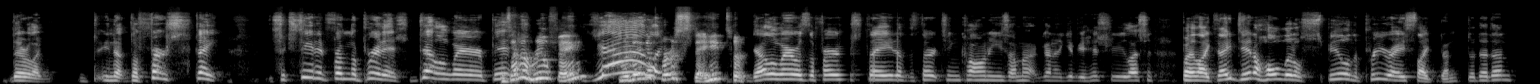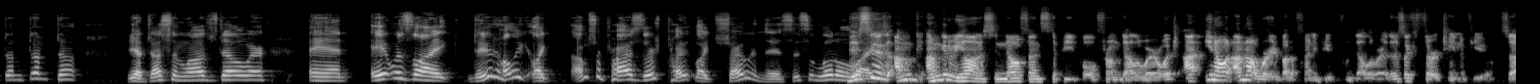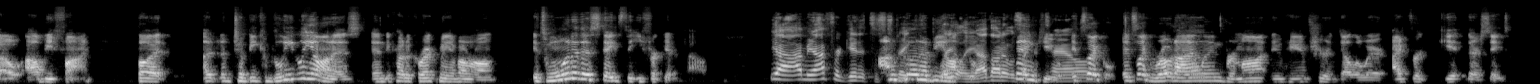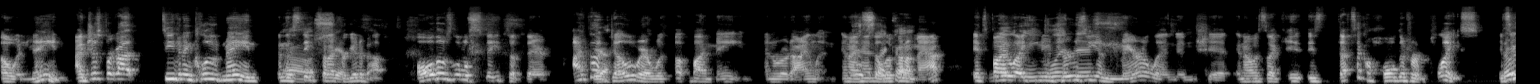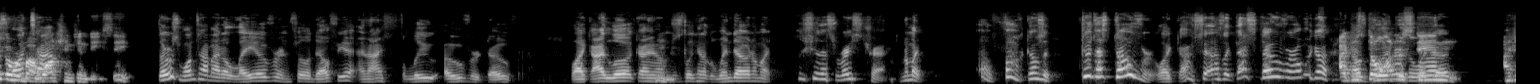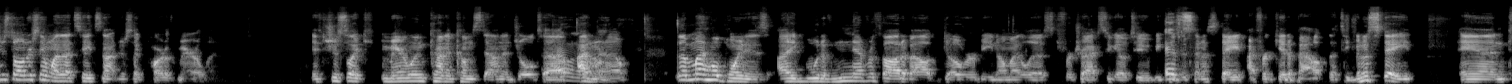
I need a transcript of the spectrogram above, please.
they were like, you know, the first state succeeded from the British, Delaware. Bitch. Is that a real thing? Yeah, Were they the like- first state to? Delaware was the first state of the 13 colonies. I'm not going to give you a history lesson, but like they did a whole little spiel in the pre-race, like dun dun dun dun dun dun. dun. Yeah, Justin loves Delaware, and it was like, dude, holy, like I'm surprised they're po- like showing this. It's a little. This like, is I'm I'm gonna be honest, and no offense to people from Delaware, which I you know what I'm not worried about offending people from Delaware. There's like 13 of you, so I'll be fine. But uh, to be completely honest, and Dakota, correct me if I'm wrong, it's one of the states that you forget about. yeah. I mean, I forget it's a I'm gonna be honest. I thought it was Thank like you. It's like it's like Rhode Uh, Island, Vermont, New Hampshire, and Delaware. I forget their states. Oh, and Maine. I just forgot to even include Maine in the Oh, states that I forget about. All those little states up there. I thought Yeah. Delaware was up by Maine and Rhode Island, and I had to like look on a map. It's by New like New Jersey and Maryland and shit. And I was like, it, is that's like a whole different place. It's like over by time- Washington D.C. there was one time I had a layover in Philadelphia and I flew over Dover. Like I look, I, Hmm. I'm just looking out the window and I'm like, holy shit, that's a racetrack. And I'm like, oh fuck. I was like, dude, that's Dover. Like I said, I was like, that's Dover. Oh my god. I just was don't glued to the window. understand. I just don't understand why that state's not just like part of Maryland. It's just like Maryland kind of comes down and jolts I out. don't I don't know. The- my whole point is, I would have never thought about Dover being on my list for tracks to go to because It's- it's in a state I forget about. That's even a state, and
